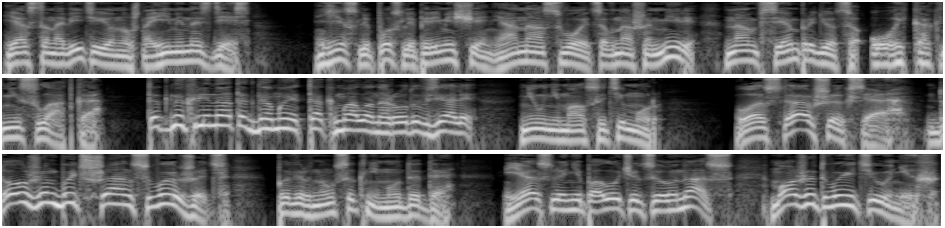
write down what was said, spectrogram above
и остановить ее нужно именно здесь». Если после перемещения она освоится в нашем мире, нам всем придется ой как несладко». «Так нахрена тогда мы так мало народу взяли?» — не унимался Тимур. «У оставшихся должен быть шанс выжить», — повернулся к нему ДД. «Если не получится у нас, может выйти у них.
